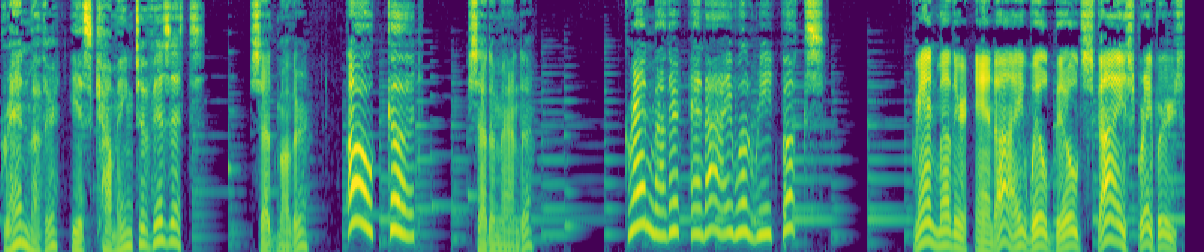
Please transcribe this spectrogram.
Grandmother is coming to visit, said Mother. Oh, good, said Amanda. Grandmother and I will read books. Grandmother and I will build skyscrapers,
